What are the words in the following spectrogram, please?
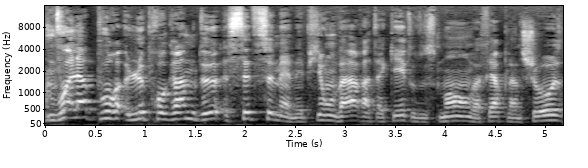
Voilà pour le programme de cette semaine. Et puis on va rattaquer tout doucement, on va faire plein de choses.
